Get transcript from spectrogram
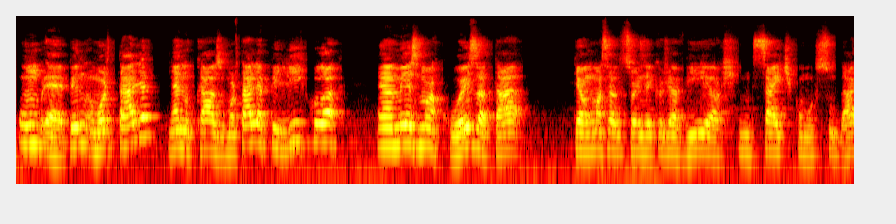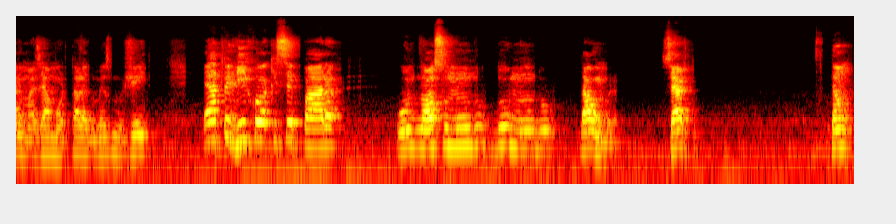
um, é, mortalha, né, no caso, mortalha, película, é a mesma coisa, tá? Tem algumas traduções aí que eu já vi, acho que em site como sudário, mas é a mortalha do mesmo jeito. É a película que separa o nosso mundo do mundo da Umbra certo? Então,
